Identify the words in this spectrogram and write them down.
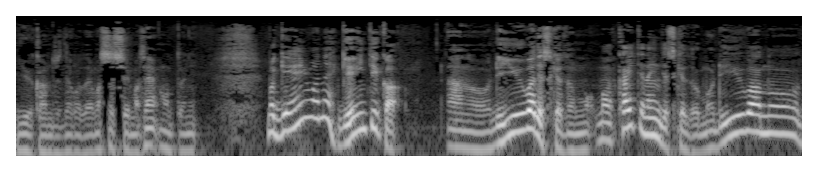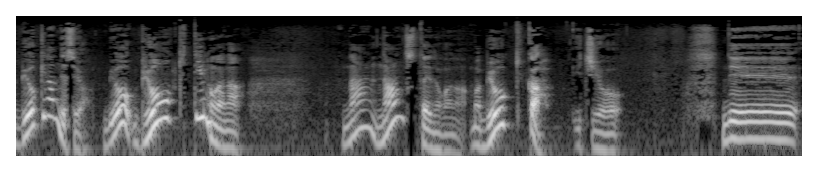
いう感じでございます。すいません、本当に。まあ原因はね、原因っていうか、あの、理由はですけども、まあ書いてないんですけども、理由はあの、病気なんですよ。病、病気っていうのかな？なん、なんつったらいいのかな？まあ病気か、一応。で、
